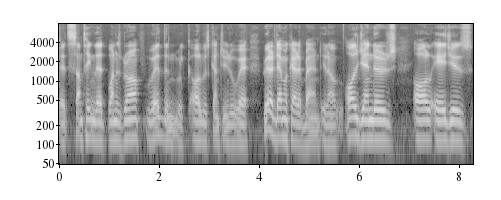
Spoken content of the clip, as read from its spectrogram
it's something that one has grown up with and will always continue to wear. We're a democratic band, you know, all genders, all ages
